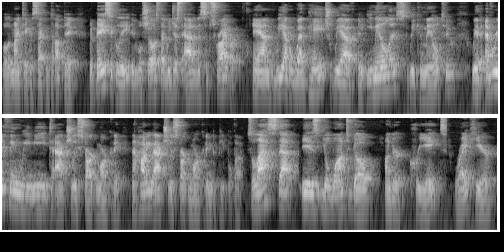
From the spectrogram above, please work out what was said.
well, it might take a second to update, but basically it will show us that we just added a subscriber. And we have a web page, we have an email list we can mail to, we have everything we need to actually start marketing. Now, how do you actually start marketing to people though? So last step is you'll want to go under create right here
